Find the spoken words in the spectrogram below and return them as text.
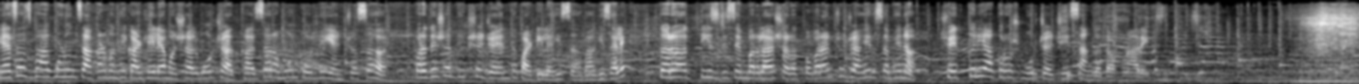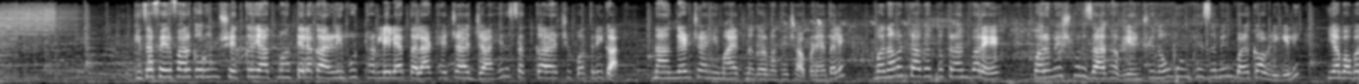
याचाच भाग म्हणून चाकणमध्ये काढलेल्या मशाल मोर्चात खासदार अमोल कोल्हे यांच्यासह प्रदेशाध्यक्ष जयंत पाटीलही सहभागी झाले. तर तीस डिसेंबरला शरद पवारांच्या जाहीर सभेनं शेतकरी आक्रोश मोर्चाची सांगता होणार आहे. चुकीचा फेरफार करून शेतकरी आत्महत्येला कारणीभूत ठरलेल्या तलाठ्याच्या जाहीर सत्काराची पत्रिका नांदेडच्या हिमायतनगरमध्ये छापण्यात आले. बनावट कागदपत्रांद्वारे परमेश्वर जाधव यांची नऊ गुंठे जमीन बळकावली गेली. याबाबत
